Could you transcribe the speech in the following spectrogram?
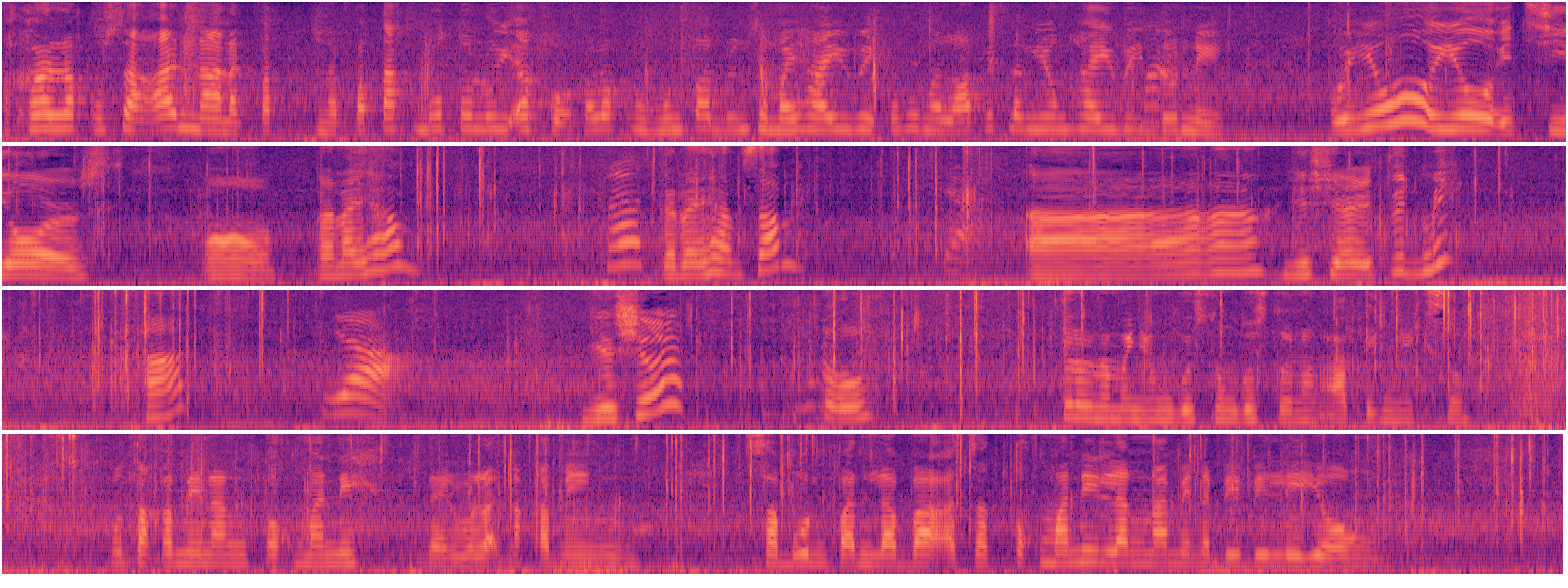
Akala ko saan na, nagpat, napatakbo tuloy ako. Akala ko pumunta dun sa may highway kasi malapit lang yung highway dun eh. Oh, yo, yo, it's yours. Oh, can I have? Can I have some? Yeah. Ah, you share it with me? Ha? Yeah. You sure? Ito. Ito lang naman yung gustong gusto ng ating mixo. Punta kami ng Tokmani dahil wala na kaming sabon panlaba at sa Tokmani lang namin nabibili yung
